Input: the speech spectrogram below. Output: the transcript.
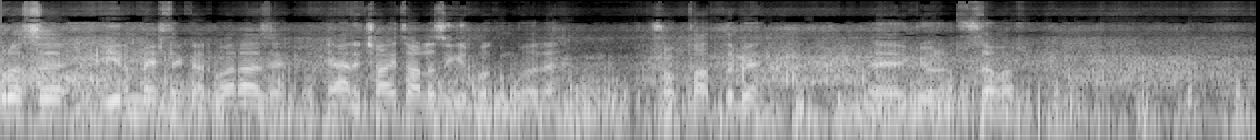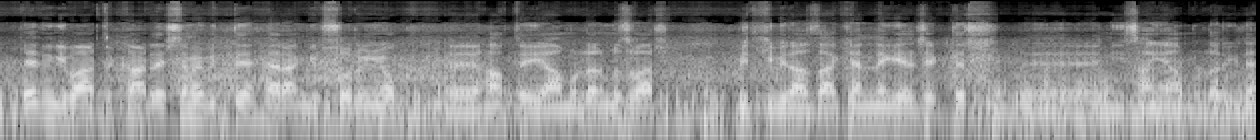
burası 25 dekar bir arazi. Yani çay tarlası gibi bakın böyle. Çok tatlı bir e, görüntüsü de var. Dediğim gibi artık kardeşleme bitti. Herhangi bir sorun yok. E, haftaya yağmurlarımız var. Bitki biraz daha kendine gelecektir. E, Nisan yağmurlarıyla.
